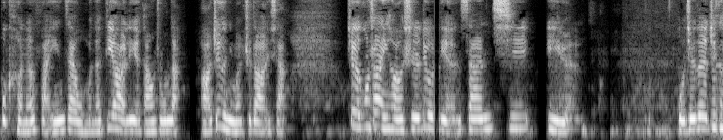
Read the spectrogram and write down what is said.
不可能反映在我们的第二列当中的啊，这个你们知道一下。这个工商银行是六点三七亿元。我觉得这个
